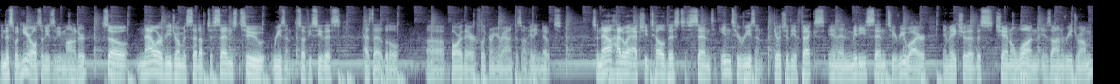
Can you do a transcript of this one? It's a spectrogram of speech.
And this one here also needs to be monitored. So now our V-drum is set up to send to Reason. So if you see this, has that little uh, bar there flickering around because I'm hitting notes. So now how do I actually tell this to send into Reason? Go to the effects and then MIDI send to rewire and make sure that this channel 1 is on redrum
